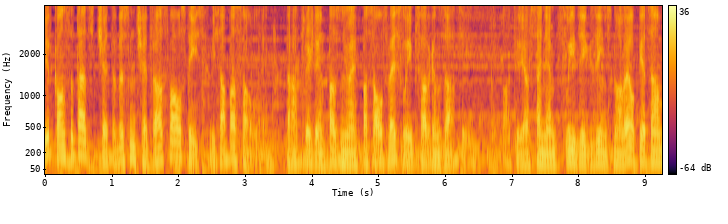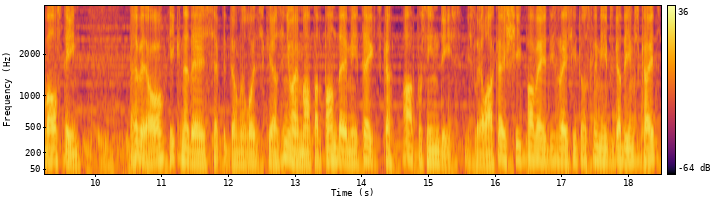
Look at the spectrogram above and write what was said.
ir konstatēts 44 valstīs visā pasaulē. Tā trešdien paziņoja Pasaules veselības organizācija. Turklāt ir jau saņemts līdzīgas ziņas no vēl piecām valstīm. PVO iknedēļas epidemioloģiskajā ziņojumā par pandēmiju teikts, ka ārpus Indijas vislielākais šī paveida izraisīto slimības gadījumu skaits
